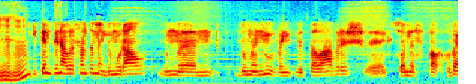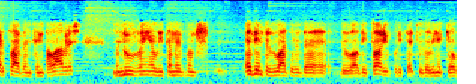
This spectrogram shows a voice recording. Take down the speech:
Uhum. E temos a inauguração também do mural de uma, de uma nuvem de palavras, uh, que se chama-se Roberto Evans em Palavras. Uma nuvem ali também vamos. É dentro do lado da- do auditório, por isso é tudo ali naquele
